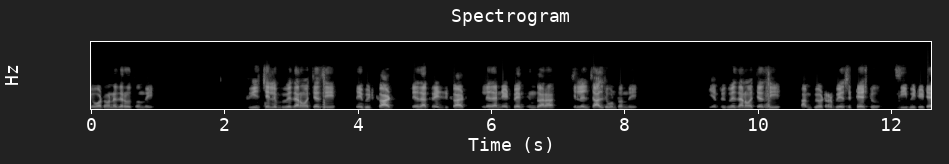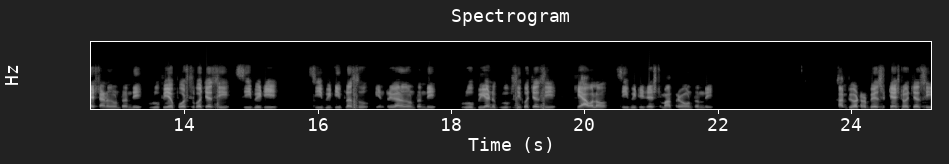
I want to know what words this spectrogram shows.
ఇవ్వటం అనేది జరుగుతుంది. ఫీజు చెల్లింపు విధానం వచ్చేసి డెబిట్ కార్డ్ లేదా క్రెడిట్ కార్డ్ లేదా నెట్ బ్యాంకింగ్ ద్వారా చెల్లించాల్సి ఉంటుంది. ఎంపిక విధానం వచ్చేసి computer based test CBT test అనేది ఉంటుంది. గ్రూప్ ఏ పోస్టులకు వచ్చేసి సిబిటి సిబిటి ప్లస్ ఇంటర్వ్యూ అనేది ఉంటుంది. గ్రూప్ బి అండ్ గ్రూప్ సికి వచ్చేసి కేవలం సిబిటి టెస్ట్ మాత్రమే ఉంటుంది. కంప్యూటర్ బేస్డ్ టెస్ట్ వచ్చేసి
